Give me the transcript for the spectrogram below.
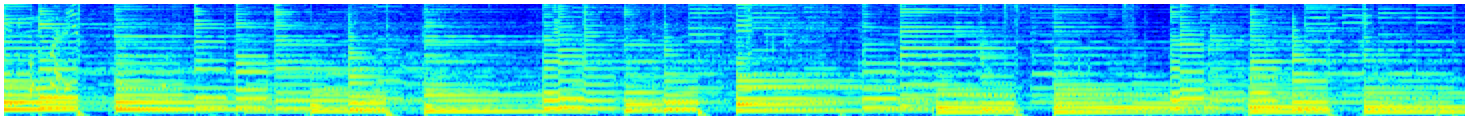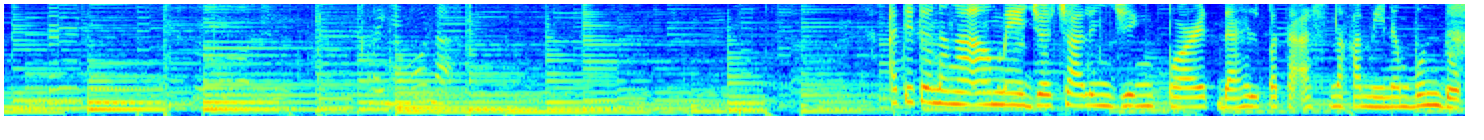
Bye. At ito na nga ang medyo challenging part dahil pataas na kami ng bundok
